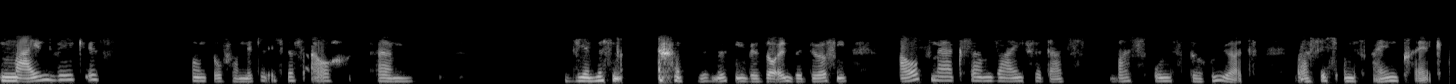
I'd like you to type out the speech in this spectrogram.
Mein Weg ist, und so vermittel ich das auch, ähm, wir müssen, wir müssen, wir sollen, wir dürfen aufmerksam sein für das, was uns berührt, was sich uns einprägt.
